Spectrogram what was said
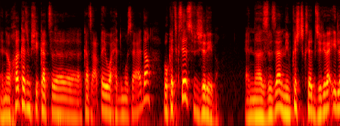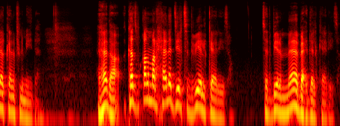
لأنه واخا كتمشي كت كتعطي واحد المساعدة وكتكتسب تجربه لأن الزلزال ما يمكنش تكتسب تجربه إلا كان في الميدان. هذا كتبقى المرحلة ديال تدبير الكارثة. تدبير ما بعد الكارثة.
